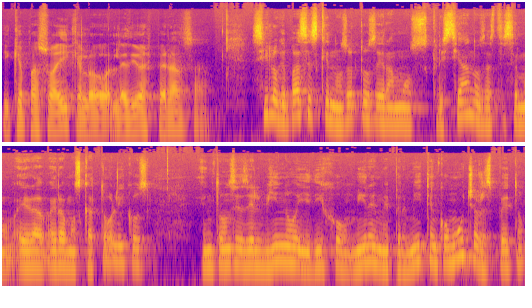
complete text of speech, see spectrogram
y ¿qué pasó ahí que lo, le dio esperanza? Sí, lo que pasa es que nosotros éramos cristianos, hasta ese momento, era, éramos católicos, entonces él vino y dijo, miren, me permiten, con mucho respeto,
